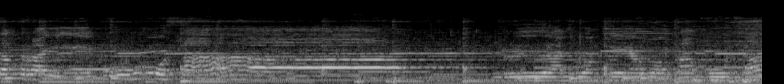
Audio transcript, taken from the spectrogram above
สตรายผู้สาเรือนดวงแก้วดวงคำบูชา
